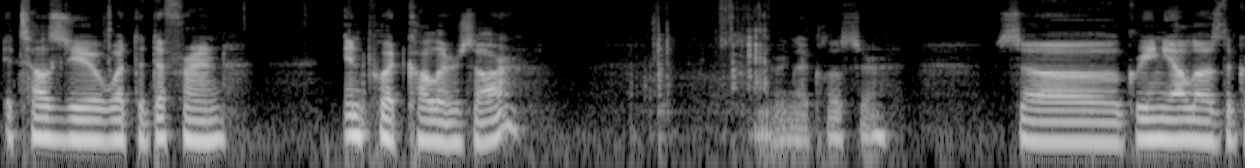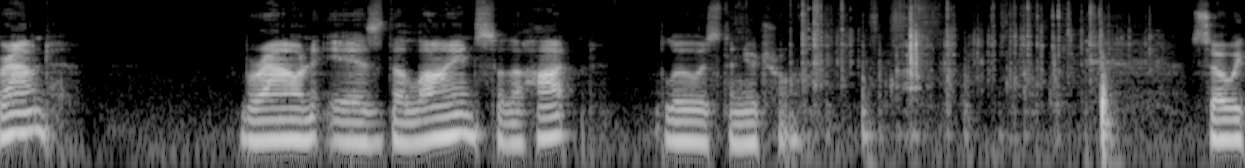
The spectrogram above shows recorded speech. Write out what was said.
it tells you what the different input colors are closer. So green, yellow is the ground. Brown is the line, so the hot. Blue is the neutral. So we,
